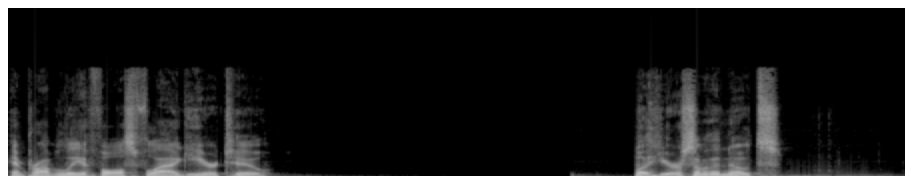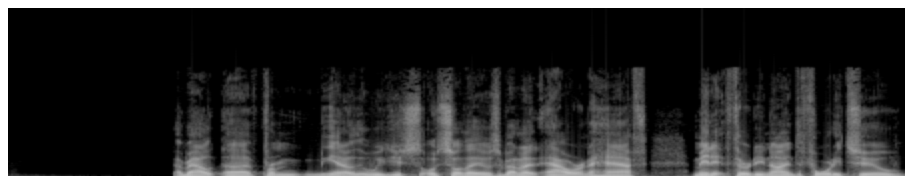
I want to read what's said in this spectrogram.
and probably a false flag here, too. But here are some of the notes about uh, from you know we just saw that it was about an hour and a half, minute thirty nine to forty two,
